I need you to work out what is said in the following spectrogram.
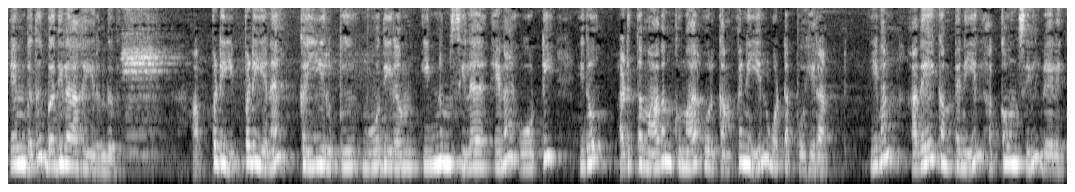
என்பது பதிலாக இருந்தது. அப்படி இப்படி என கையிருப்பு மோதிரம் இன்னும் சில என ஓட்டி இதோ அடுத்த மாதம் குமார் ஒரு கம்பெனியில் ஓட்டப் போகிறான். இவன் அதே கம்பெனியில் அக்கவுண்ட்ஸில் வேலை.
